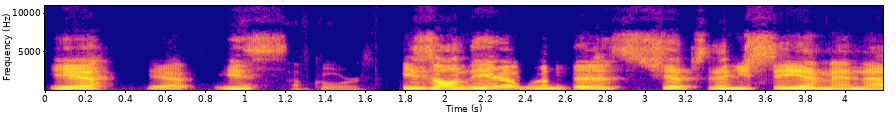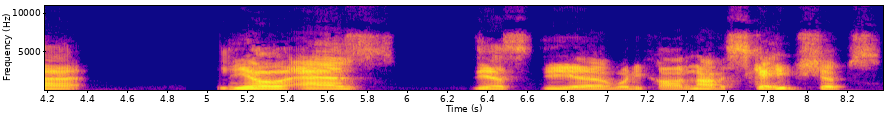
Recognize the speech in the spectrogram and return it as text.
Yeah, yeah. He's of course. He's on the uh, one of the ships, and then you see him in uh, you know, as this the uh, what do you call it? Not escape ships,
